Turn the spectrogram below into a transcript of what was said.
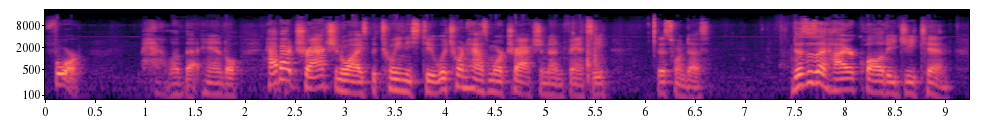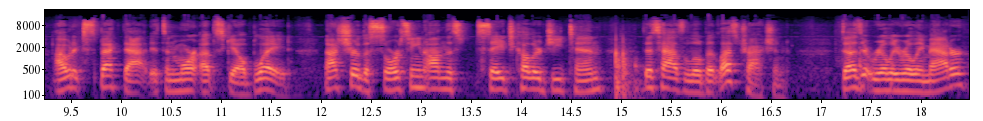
4. Man, I love that handle. How about traction-wise between these two? Which one has more traction than fancy? This one does. This is a higher quality G10. I would expect that. It's a more upscale blade. Not sure the sourcing on this Sage Color G10. This has a little bit less traction. Does it really, really matter?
